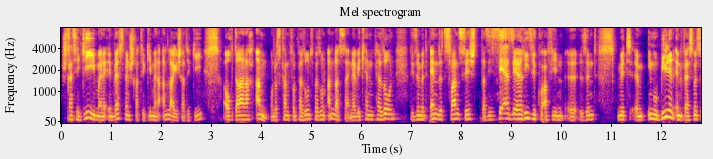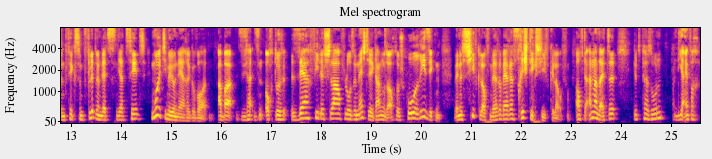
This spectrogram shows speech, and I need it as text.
Strategie, meine Investmentstrategie, meine Anlagestrategie auch danach an. Und das kann von Person zu Person anders sein. Ja, wir kennen Personen, die sind mit Ende 20, da sie sehr, sehr risikoaffin äh, sind, mit ähm, Immobilieninvestments und fixem Flip im letzten Jahrzehnt Multimillionäre geworden. Aber sie sind auch durch sehr viele schlaflose Nächte gegangen und auch durch hohe Risiken. Wenn es schiefgelaufen wäre, wäre es richtig schiefgelaufen. Auf der anderen Seite gibt es Personen, die einfach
